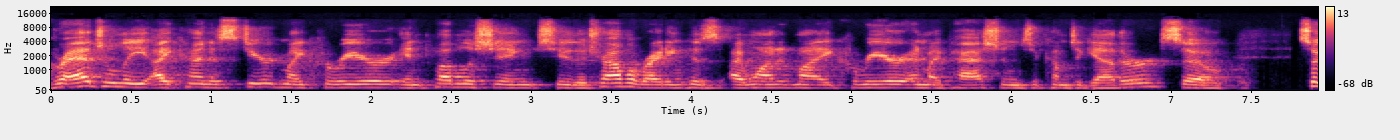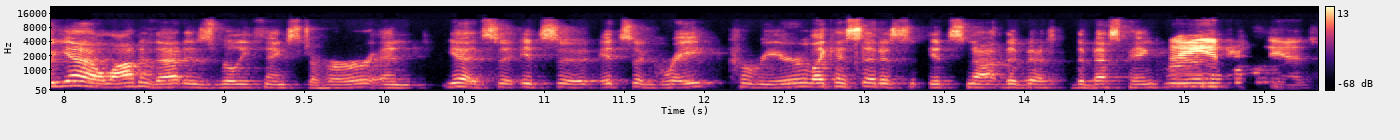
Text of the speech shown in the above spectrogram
gradually I kind of steered my career in publishing to the travel writing because I wanted my career and my passion to come together. So so yeah, a lot of that is really thanks to her. And yeah, it's a it's a it's a great career. Like I said, it's it's not the best the best paying career. I understand.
